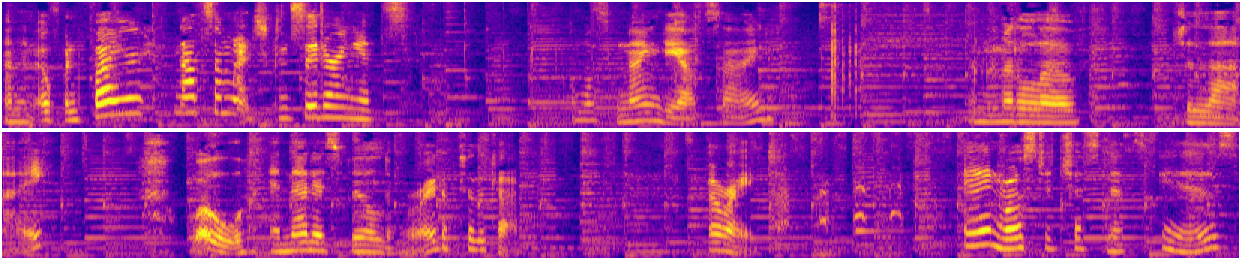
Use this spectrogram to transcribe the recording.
On an open fire, not so much considering it's almost 90 outside in the middle of July. Whoa, and that is filled right up to the top. All right, and roasted chestnuts is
